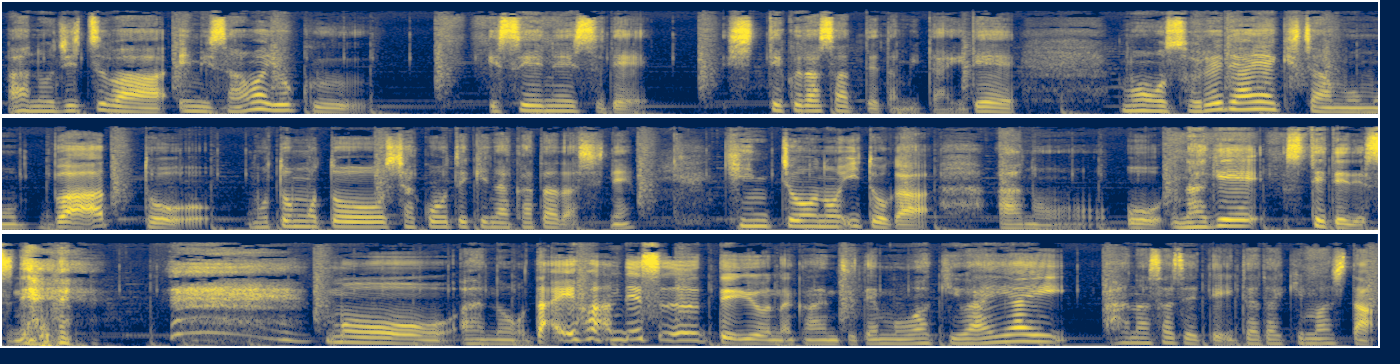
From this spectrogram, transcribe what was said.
あの実はエミさんはよく SNS で知ってくださってたみたいでもうそれであやきちゃんももうバーッともともと社交的な方だしね緊張の糸があのを投げ捨ててですね もうあの大ファンですっていうような感じでもう和気わいあい話させていただきました。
